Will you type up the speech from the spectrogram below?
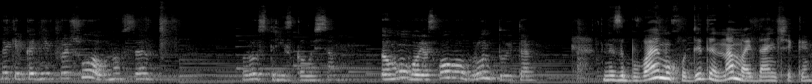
декілька днів пройшло, а воно все розтріскалося. Тому обов'язково ґрунтуйте. Не забуваємо ходити на майданчики.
